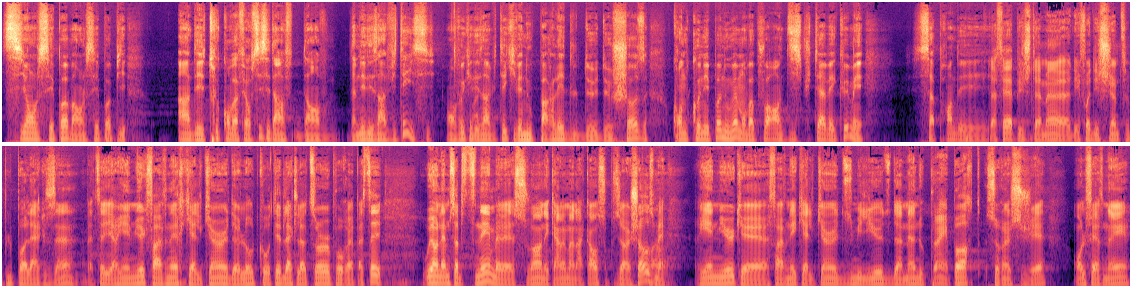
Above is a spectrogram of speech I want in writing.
si on le sait pas, ben on le sait pas. Puis un des trucs qu'on va faire aussi, c'est d'amener des invités ici. On veut qu'il y ait des invités qui viennent nous parler de, de choses qu'on ne connaît pas nous-mêmes. On va pouvoir en discuter avec eux, mais ça prend des. Tout à fait. Puis justement, euh, des fois, des sujets un petit peu plus polarisants. Ben, il n'y a rien de mieux que faire venir quelqu'un de l'autre côté de la clôture pour. Euh, parce que, oui, on aime s'obstiner, mais souvent, on est quand même en accord sur plusieurs choses. mais rien de mieux que faire venir quelqu'un du milieu, du domaine ou peu importe sur un sujet. On le fait venir,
